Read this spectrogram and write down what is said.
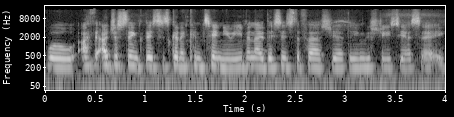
will. I, th- I just think this is going to continue, even though this is the first year of the English GCSE.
